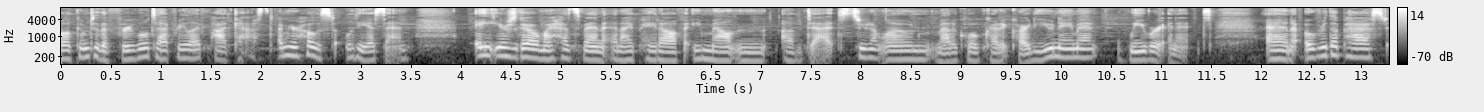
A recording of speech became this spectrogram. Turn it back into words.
welcome to the Frugal Debt Free Life podcast. I'm your host, Lydia Senn. Eight years ago, my husband and I paid off a mountain of debt student loan, medical, credit card, you name it, we were in it. And over the past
